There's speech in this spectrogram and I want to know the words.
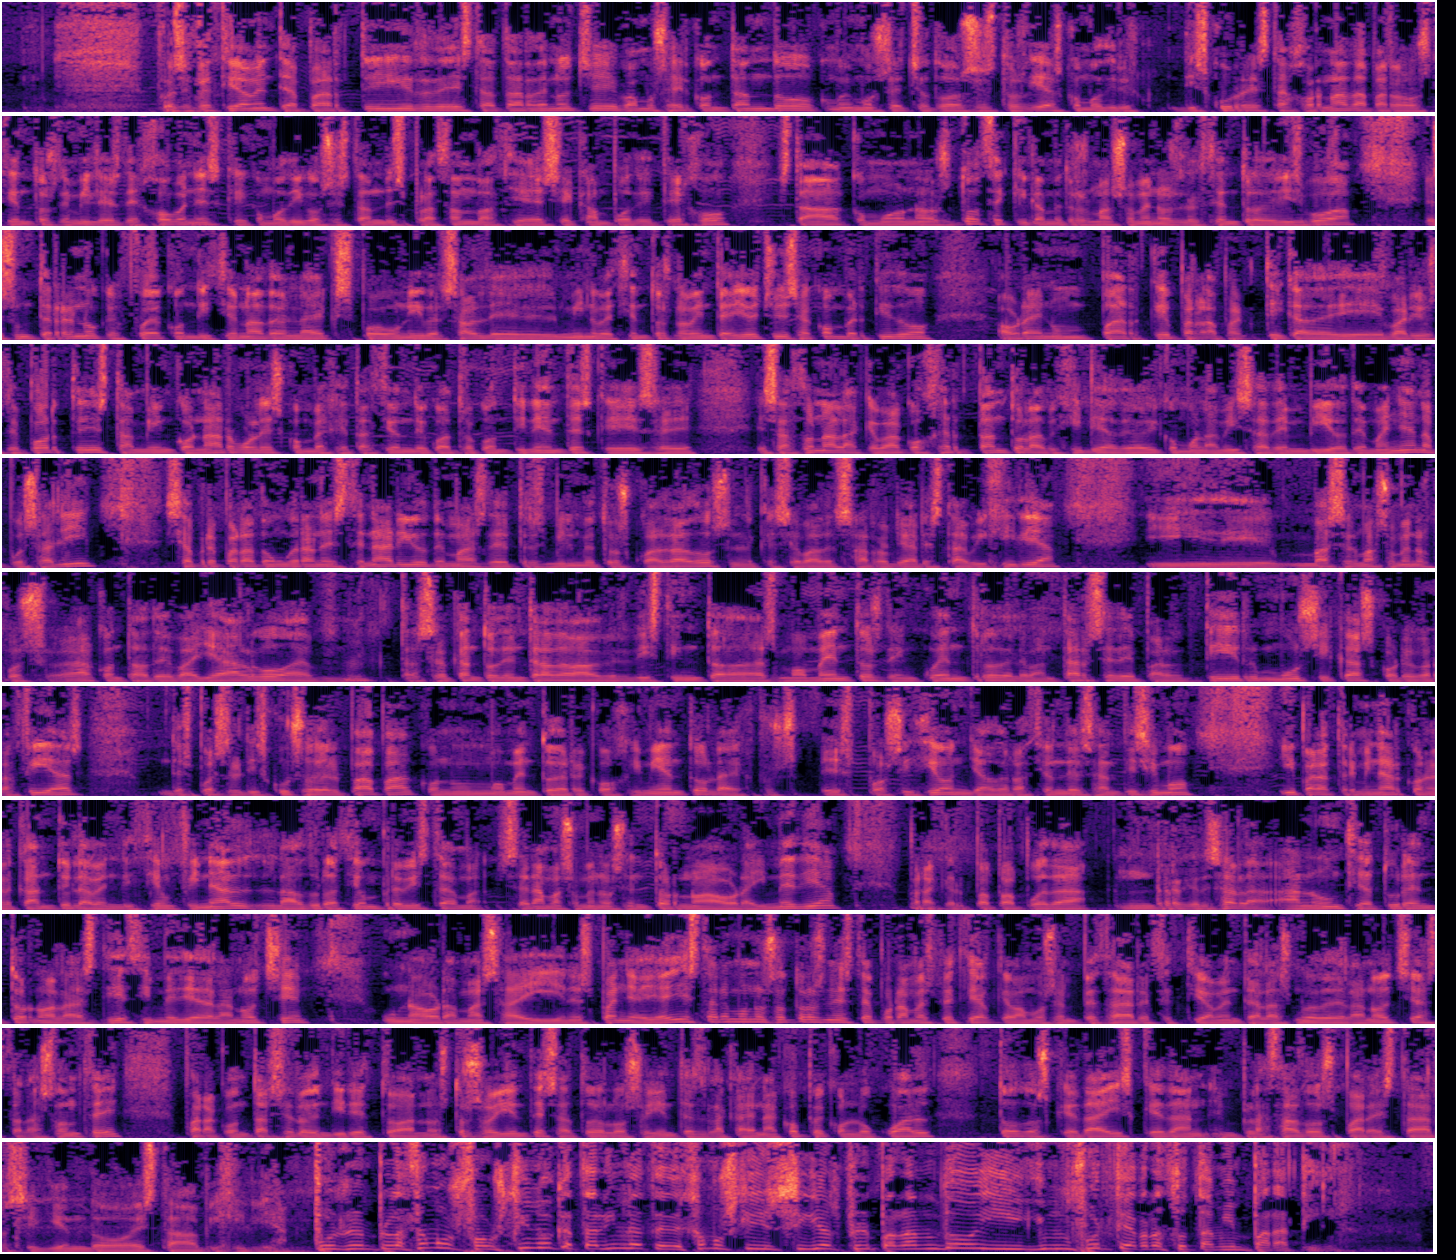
Pues efectivamente, a partir de esta tarde-noche vamos a ir contando, como hemos hecho todos estos días, cómo discurre esta jornada para los cientos de miles de jóvenes que, como digo, se están desplazando hacia ese campo de Tejo. Está como unos 12 kilómetros más o menos del centro de Lisboa. Es un terreno que fue acondicionado en la Expo Universal del 1998 y se ha convertido ahora en un parque para la práctica de varios deportes, también con árboles, con vegetación de cuatro continentes, que es eh, esa zona a la que va a coger tanto la vigilia de hoy como la misa de envío de mañana. Pues allí se ha preparado un gran escenario de más de 3.000 metros cuadrados en el que se va a desarrollar esta vigilia y va a ser más o menos, pues ha contado de Vaya algo, eh, tras el canto de entrada va a haber distintos momentos de encuentro, de levantarse, de partir, músicas, coreografías, después el discurso del Papa con un momento de recogimiento, la exposición y adoración del Santísimo y para terminar con el canto y la bendición final, la duración prevista será más o menos en torno a hora y media para que el Papa pueda regresar a la anunciatura en torno a las diez y media de la noche, una hora más ahí en España. Y ahí estaremos nosotros en este programa especial que vamos a empezar efectivamente a las 9 de la noche hasta las 11 para contárselo en directo a nuestros oyentes, a todos los oyentes de la cadena COPE, con lo cual todos quedáis, quedan emplazados para estar siguiendo esta vigilia. Pues emplazamos, Faustino, Catalina, te dejamos que sigas preparando y un fuerte abrazo también para ti.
